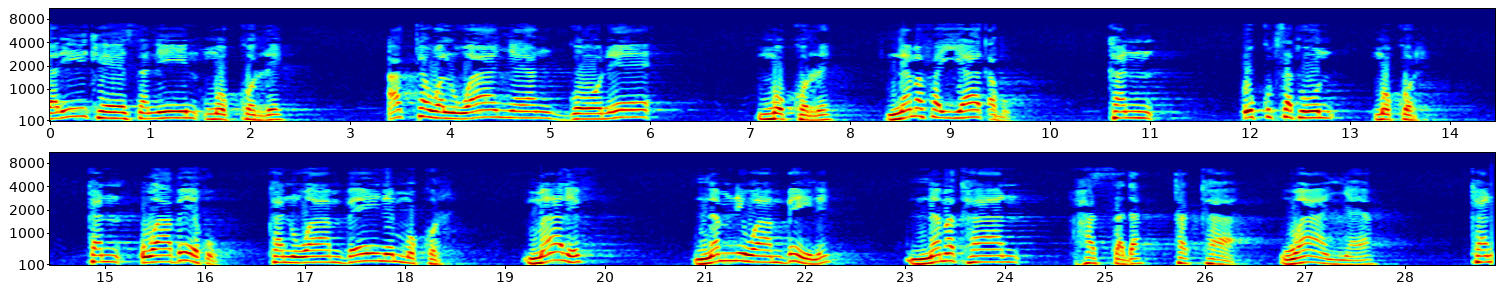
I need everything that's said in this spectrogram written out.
garii keessaniin mokkorre akka wal waanyayan goonee mokkorre nama fayyaa qabu kan dhukkubsatuun mokkorre kan waa beeku kan waan beeyne mokkorre maaliif namni waan beeyne nama kaan hassada takkaa waanyaya. Kan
